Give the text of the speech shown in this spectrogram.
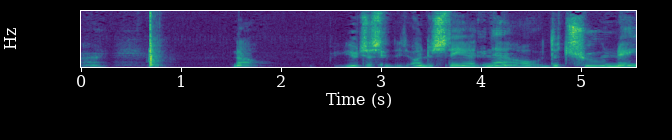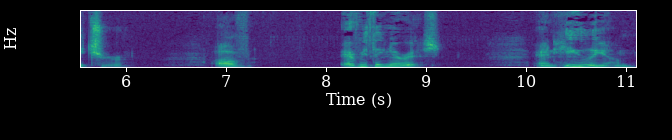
All right? Now, you just understand now the true nature of everything there is. And helium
